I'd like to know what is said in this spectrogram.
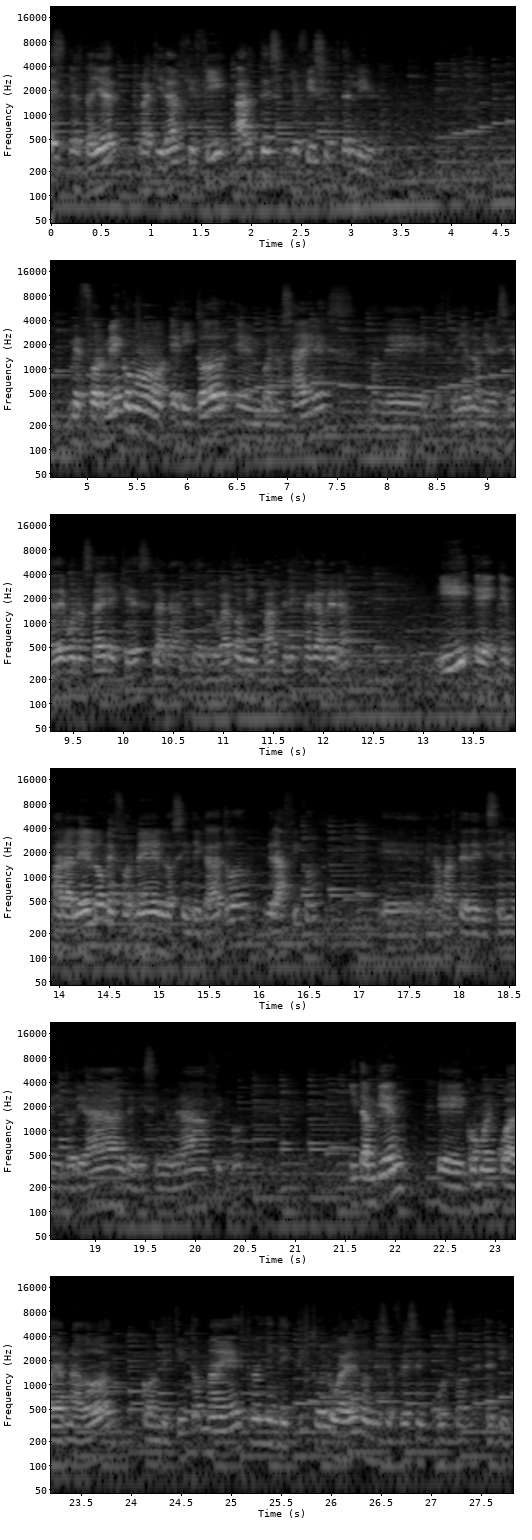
es el taller Rakidam Fifi Artes y Oficios del Libro. Me formé como editor en Buenos Aires, donde estudié en la Universidad de Buenos Aires, que es el lugar donde imparten esta carrera, y eh, en paralelo me formé en los sindicatos gráficos, eh, en la parte de diseño editorial, de diseño gráfico, y también eh, como encuadernador con distintos maestros y en distintos lugares donde se ofrecen cursos de este tipo.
